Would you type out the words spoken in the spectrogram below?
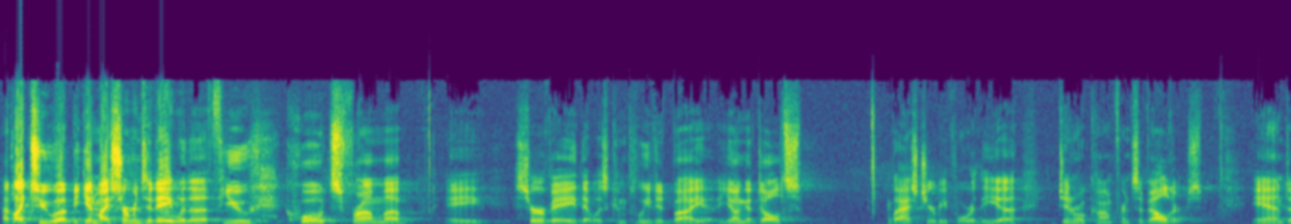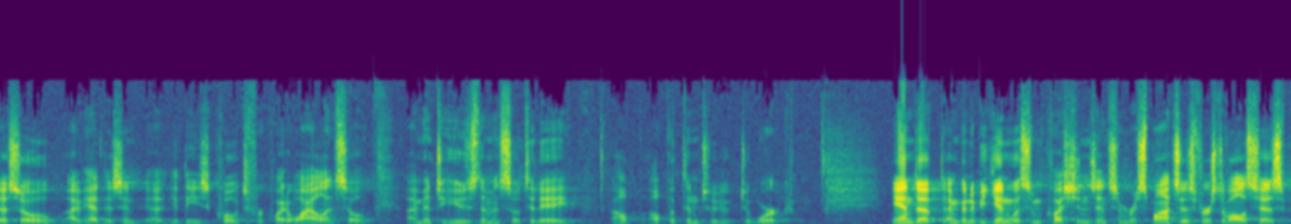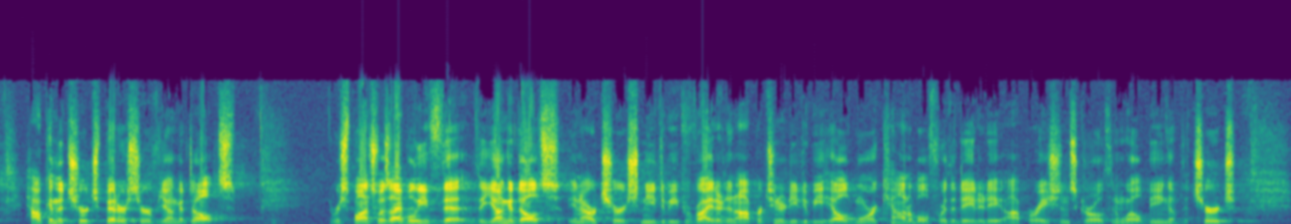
I'd like to uh, begin my sermon today with a few quotes from uh, a survey that was completed by young adults last year before the uh, General Conference of Elders. And uh, so I've had this in, uh, these quotes for quite a while, and so I meant to use them, and so today I'll, I'll put them to, to work. And uh, I'm going to begin with some questions and some responses. First of all, it says, How can the church better serve young adults? The response was I believe that the young adults in our church need to be provided an opportunity to be held more accountable for the day to day operations, growth, and well being of the church.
